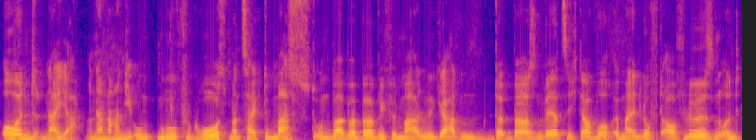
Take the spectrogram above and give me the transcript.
Und naja, und dann waren die Unkenrufe groß. Man zeigte Mast und blablabla, wie viel Milliarden Börsenwert sich da wo auch immer in Luft auflösen und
